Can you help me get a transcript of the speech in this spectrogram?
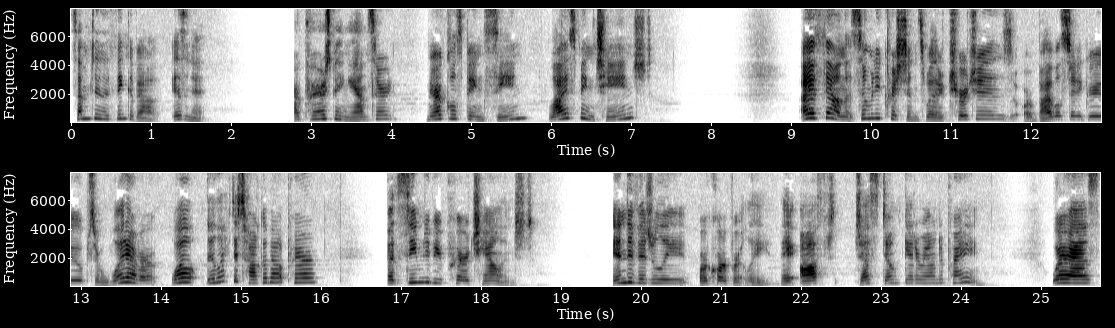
Something to think about, isn't it? Are prayers being answered? Miracles being seen? Lives being changed? I have found that so many Christians, whether churches or Bible study groups or whatever, well, they like to talk about prayer, but seem to be prayer challenged. Individually or corporately, they oft just don't get around to praying. Whereas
